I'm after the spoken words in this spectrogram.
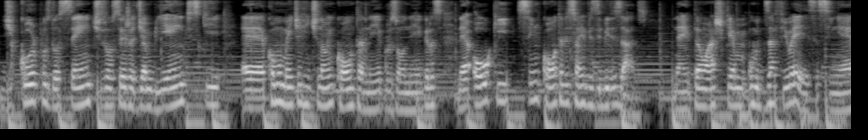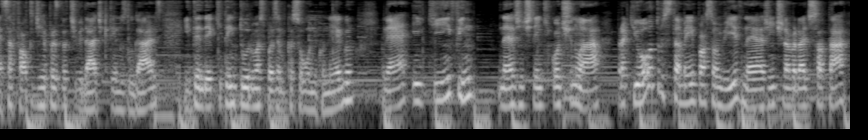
de corpos docentes, ou seja, de ambientes que é, comumente a gente não encontra negros ou negras, né, ou que se encontra eles são invisibilizados. Né? Então acho que é, o desafio é esse, assim, é essa falta de representatividade que tem nos lugares, entender que tem turmas, por exemplo, que eu sou o único negro, né? E que, enfim, né, a gente tem que continuar para que outros também possam vir, né? A gente na verdade só tá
